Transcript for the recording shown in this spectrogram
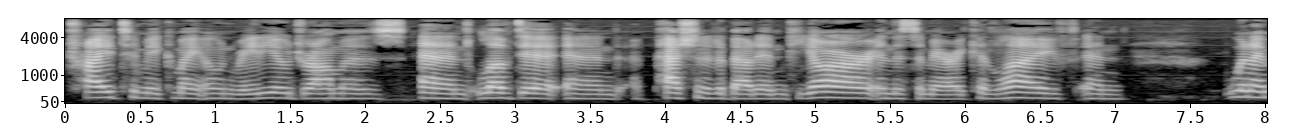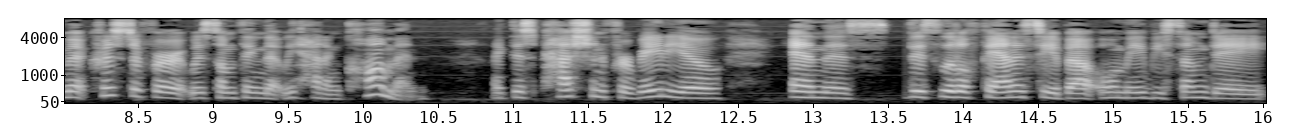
tried to make my own radio dramas and loved it and passionate about NPR and This American Life. And when I met Christopher, it was something that we had in common, like this passion for radio and this this little fantasy about oh maybe someday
